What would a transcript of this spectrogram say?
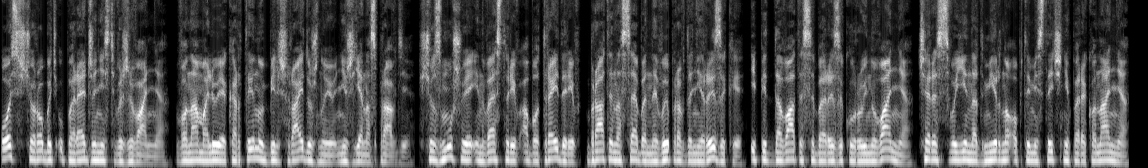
Ось що робить упередженість виживання. Вона малює картину більш райдужною, ніж є насправді, що змушує інвесторів або трейдерів брати на себе невиправдані ризики і піддавати себе ризику руйнування через свої надмірно оптимістичні переконання,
